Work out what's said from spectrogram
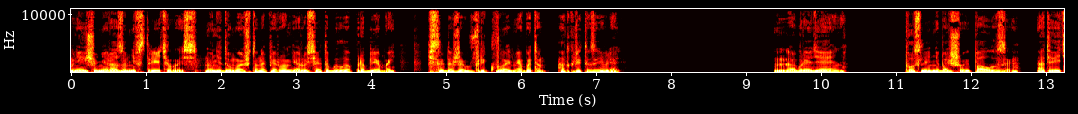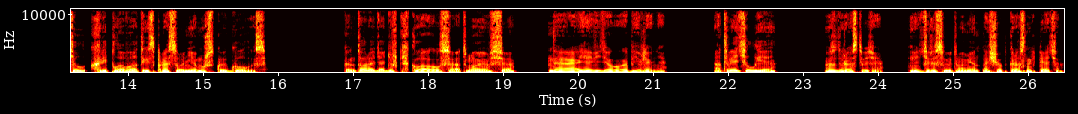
мне еще ни разу не встретилось, но не думаю, что на первом ярусе это было проблемой, если даже в рекламе об этом открыто заявляли. «Добрый день!» После небольшой паузы ответил хрипловатый с просонья мужской голос, Контора дядюшки Клауса, отмоем все. Да, я видел объявление. Ответил я. Здравствуйте. Интересует момент насчет красных пятен.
